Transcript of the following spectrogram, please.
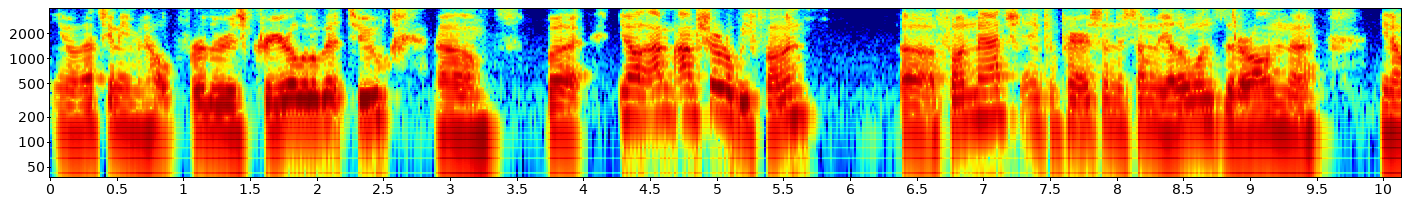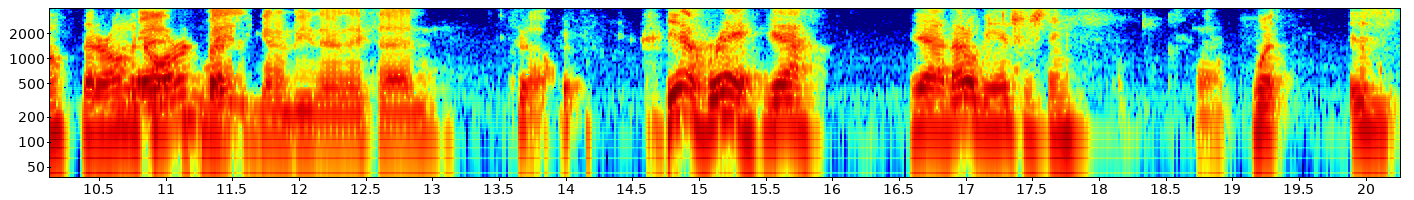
you know that's going to even help further his career a little bit too. Um, but you know, I'm I'm sure it'll be fun, uh, a fun match in comparison to some of the other ones that are on the you know, that are on the Ray- card. But is gonna be there, they said. So, yeah, Bray, yeah, yeah, that'll be interesting. so What is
